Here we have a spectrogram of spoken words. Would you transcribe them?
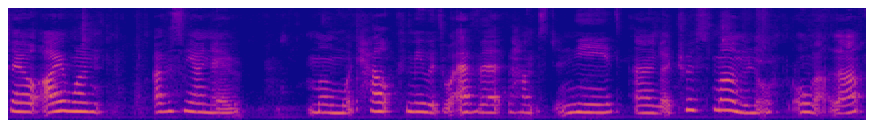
So I want, obviously I know mum would help me with whatever the hamster needs and I trust mum and all, all that, that.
